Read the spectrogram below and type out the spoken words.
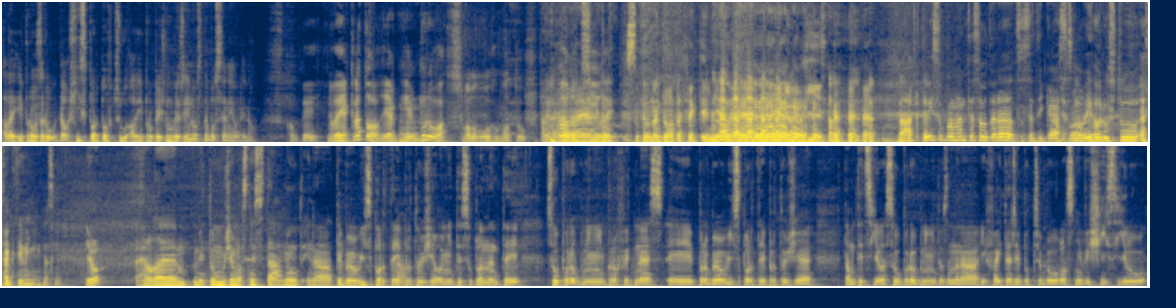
ale i pro řadu dalších sportovců, ale i pro běžnou veřejnost nebo seniory. No. Okay. No jak na to? Jak, jak budovat svalovou hmotu? Jak to docílit? Suplementovat efektivně, to je No a který suplementy jsou teda, co se týká Jasně. svalového růstu, efektivní? Jasně. Jo, Hele, my to můžeme vlastně stáhnout i na ty bojové sporty, no. protože oni ty suplementy jsou podobný pro fitness i pro bojové sporty, protože tam ty cíle jsou podobné, to znamená i fighteři potřebují vlastně vyšší sílu,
